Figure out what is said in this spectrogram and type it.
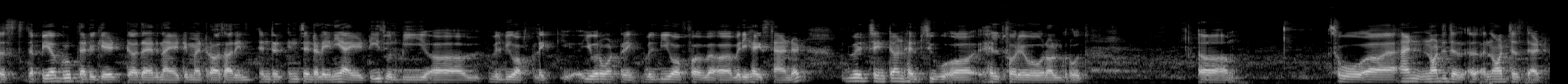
the the peer group that you get uh, there in IIT Madras or in, in, in general any IITs will be uh, will be of like your own like, will be of a, a very high standard which in turn helps you uh, helps for your overall growth. Um, so uh, and not just uh, not just that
